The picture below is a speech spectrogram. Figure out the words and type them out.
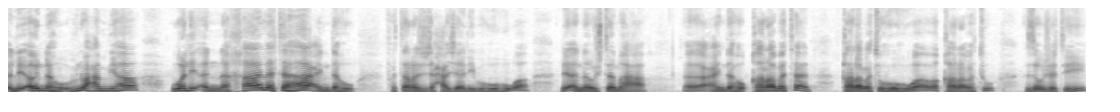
لأنه ابن عمها ولأن خالتها عنده فترجح جانبه هو لأنه اجتمع عنده قرابتان قرابته هو وقرابة زوجته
